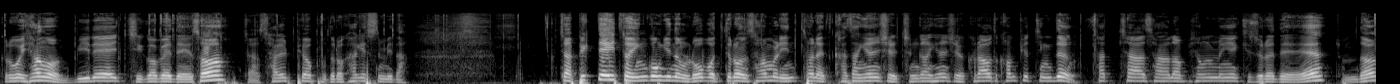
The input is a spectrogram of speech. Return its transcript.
그리고 향후 미래의 직업에 대해서 자, 살펴보도록 하겠습니다. 자, 빅데이터, 인공지능, 로봇, 드론, 사물, 인터넷, 가상현실, 증강현실, 클라우드 컴퓨팅 등 4차 산업혁명의 기술에 대해 좀 더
